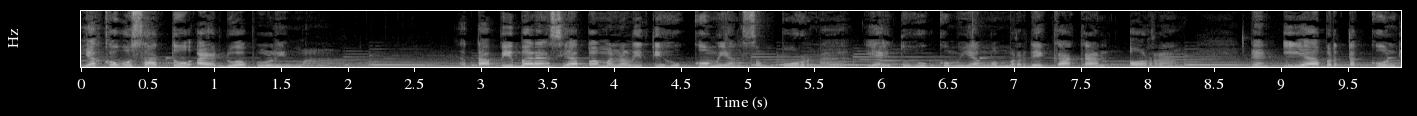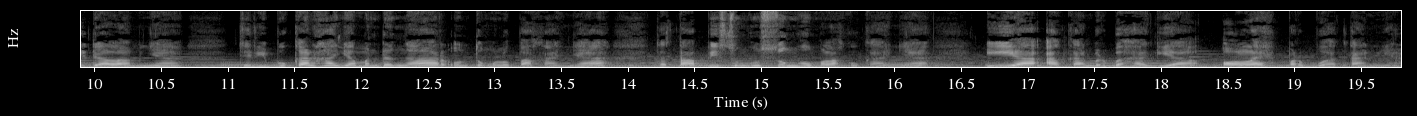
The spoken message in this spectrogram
Yakobus 1 ayat 25. Tetapi barang siapa meneliti hukum yang sempurna, yaitu hukum yang memerdekakan orang, dan ia bertekun di dalamnya, jadi bukan hanya mendengar untuk melupakannya, tetapi sungguh-sungguh melakukannya, ia akan berbahagia oleh perbuatannya.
